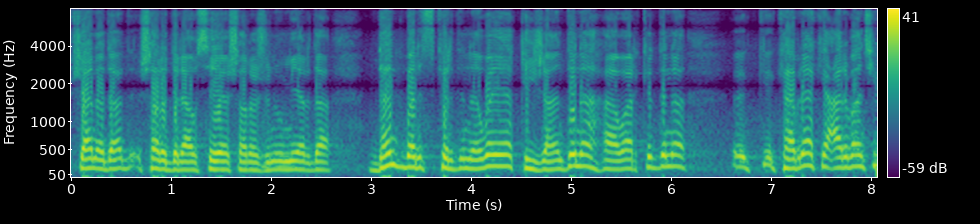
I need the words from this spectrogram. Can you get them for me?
پیشانەدا شەڕە دراوسێیە شەڕە ژن و مێردە دەنگ بەرزکردنەوەیە قیژاندنە هاوارکردنە کابراکی عربانچی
